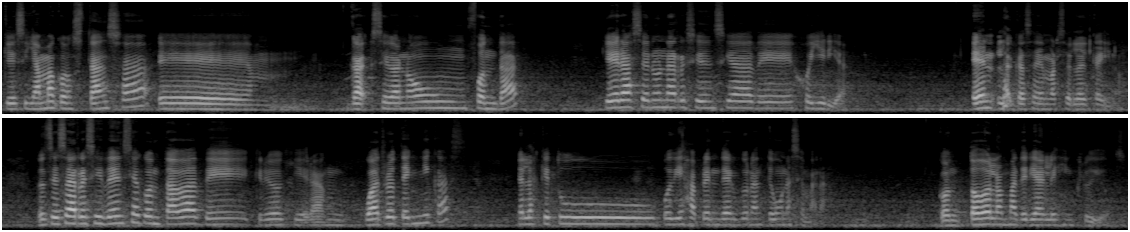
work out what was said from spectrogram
que se llama Constanza. eh, se ganó un fondar que era hacer una residencia de joyería. en la casa de Marcela Alcaíno. Entonces esa residencia contaba de, creo que eran cuatro técnicas en las que tú podías aprender durante una semana, con todos los materiales incluidos.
